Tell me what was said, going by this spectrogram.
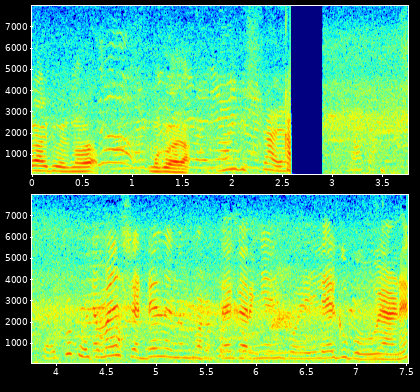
മൂടായിട്ട് വരുന്നത് നമുക്ക് വരാം. നമ്മൾ ഷെഡിൽ നിന്നും പുറത്തേക്ക് ഇറങ്ങി പുഴയിലേക്ക് പോവുകയാണ്.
